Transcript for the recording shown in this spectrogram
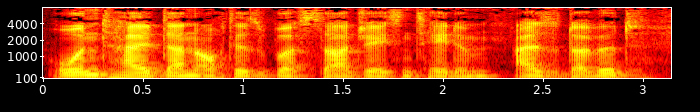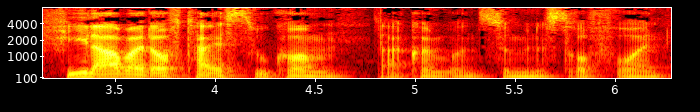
Und halt dann auch der Superstar Jason Tatum. Also da wird viel Arbeit auf Theiss zukommen. Da können wir uns zumindest drauf freuen.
